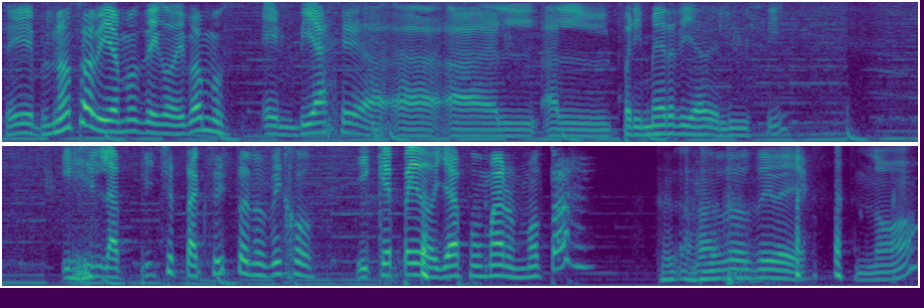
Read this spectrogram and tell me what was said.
Sí, pues no sabíamos, digo, íbamos en viaje a- a- al, al primer día del EDC. Y la pinche taxista nos dijo, ¿y qué pedo? ¿Ya fumaron mota? Y nosotros así de, no,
